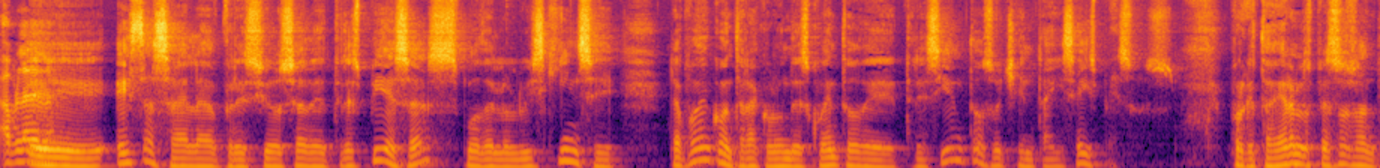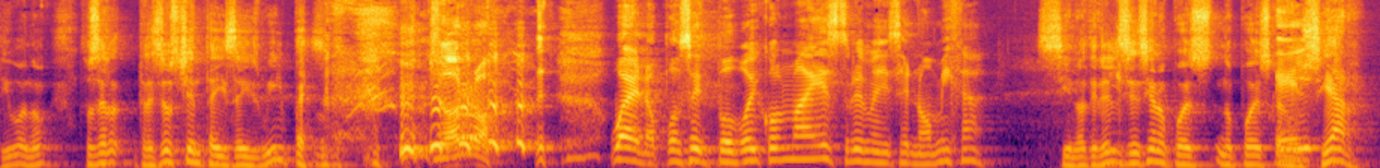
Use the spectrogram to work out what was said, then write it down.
Habla de la- Eh, esta sala preciosa de tres piezas, modelo Luis XV, la puede encontrar con un descuento de 386 pesos. Porque todavía eran los pesos antiguos, ¿no? Entonces, eran 386 mil pesos. Chorro. bueno, pues, eh, pues voy con maestro y me dice, no, mija, si no tienes licencia, no puedes, no puedes anunciar.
